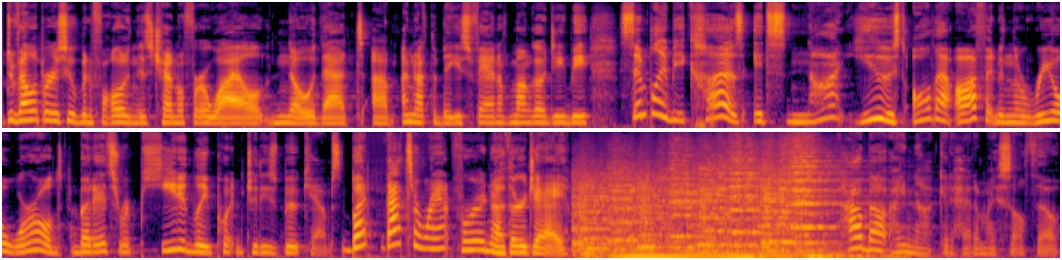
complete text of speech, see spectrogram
Developers who've been following this channel for a while know that um, I'm not the biggest fan of MongoDB simply because it's not used all that often in the real world, but it's repeatedly put into these boot camps. But that's a rant for another day. How about I not get ahead of myself though?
